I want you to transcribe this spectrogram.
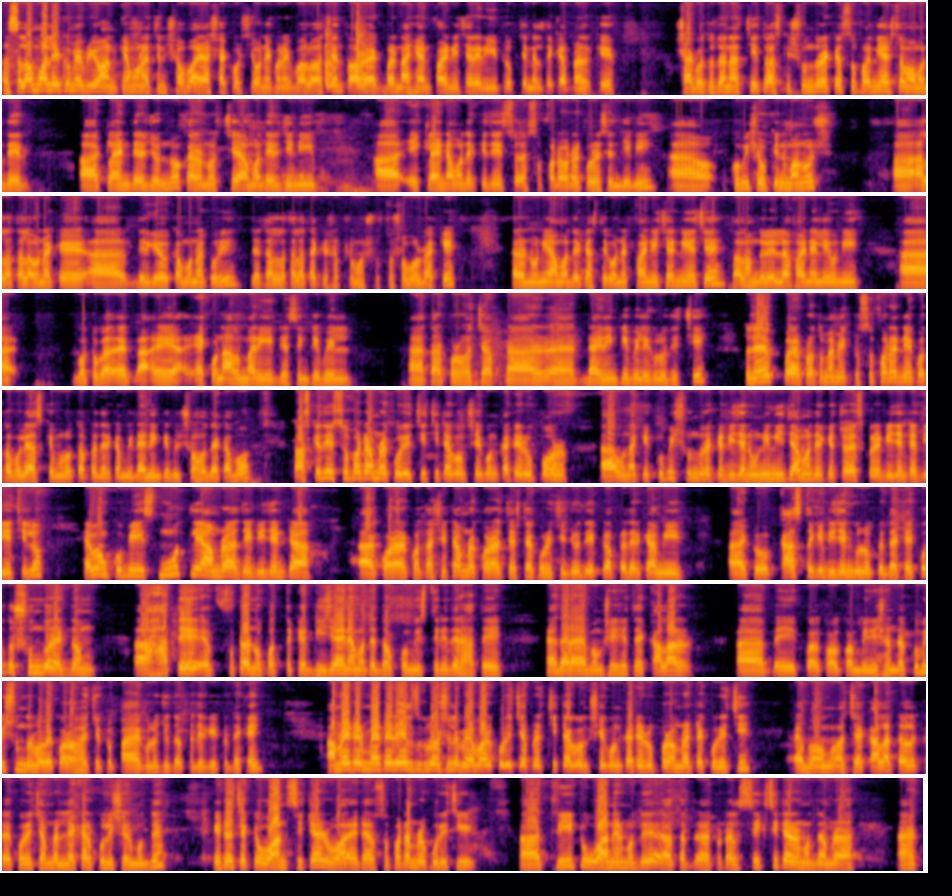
আসসালামু আলাইকুম এভরিওয়ান, কেমন আছেন সবাই? আশা করছি অনেক অনেক ভালো আছেন। তো আরও একবার নাহিয়ান ফার্নিচারের ইউটিউব চ্যানেল থেকে আপনাদেরকে স্বাগত জানাচ্ছি। তো আজকে সুন্দর একটা সোফা নিয়ে আসলাম আমাদের ক্লায়েন্টদের জন্য। কারণ হচ্ছে আমাদের যিনি এই ক্লায়েন্ট আমাদেরকে যে সোফাটা অর্ডার করেছেন যিনি খুবই শৌখিন মানুষ। আল্লাহ তালা ওনাকে দীর্ঘায়ু কামনা করি, যাতে আল্লাহ তালা তাকে সবসময় সুস্থ সবল রাখে। কারণ উনি আমাদের কাছ থেকে অনেক ফার্নিচার নিয়েছে। তো আলহামদুলিল্লাহ ফাইনালি উনি গতকাল এখন আলমারি ড্রেসিং টেবিল তারপর হচ্ছে আপনার ডাইনিং টেবিল এগুলো দিচ্ছি। তো যাই হোক প্রথমে আমি একটু সোফাটা নিয়ে কথা বলি। আজকে মূলত আপনাদেরকে আমি ডাইনিং টেবিল সহ দেখাবো। তো আজকে যে সোফাটা আমরা করেছি, চিটাগং সেগুন কাঠের উপর ওনাকে খুবই সুন্দর একটা ডিজাইন উনি নিজে আমাদেরকে চয়েস করে ডিজাইনটা দিয়েছিল এবং খুবই স্মুথলি আমরা যে ডিজাইনটা করার কথা সেটা আমরা করার চেষ্টা করেছি। যদি একটু আপনাদেরকে আমি একটু কাছ থেকে ডিজাইনগুলো একটু দেখাই। কত সুন্দর একদম হাতে ফুটানো প্রত্যেকের ডিজাইন আমাদের দক্ষ মিস্ত্রিদের হাতে দ্বারা এবং সেই সাথে কালার এই কম্বিনেশনটা খুবই সুন্দরভাবে করা হয়েছে। একটু পায়াগুলো যদি আপনাদেরকে একটু দেখাই। আমরা এটার ম্যাটেরিয়ালসগুলো আসলে ব্যবহার করেছি, আপনার চিটাগং সেগুন কাঠের উপর আমরা এটা করেছি এবং হচ্ছে কালারটা করেছি আমরা লেকার পুলিশের মধ্যে। এটা হচ্ছে একটা ওয়ান সিটার এটা সোফাটা আমরা করেছি থ্রি টু ওয়ানের মধ্যে টোটাল সিক্স সিটারের মধ্যে আমরা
